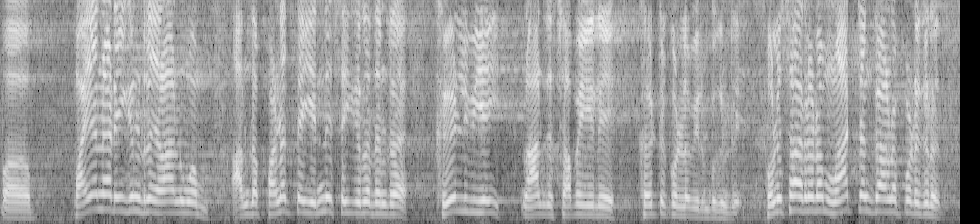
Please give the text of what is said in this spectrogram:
ப- பயனடைகின்ற இராணுவம் அந்த பணத்தை என்ன செய்கிறது என்ற கேள்வியை நான் இந்த சபையிலே கேட்டுக்கொள்ள விரும்புகின்றேன். போலீசாரிடம் மாற்றம் காணப்படுகிறது.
